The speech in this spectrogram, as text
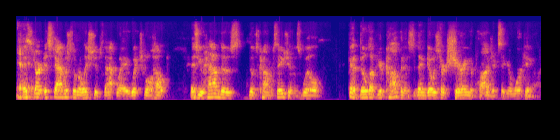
Yeah, and start establish the relationships that way, which will help as you have those those conversations will kind of build up your confidence to then go and start sharing the projects that you're working on.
